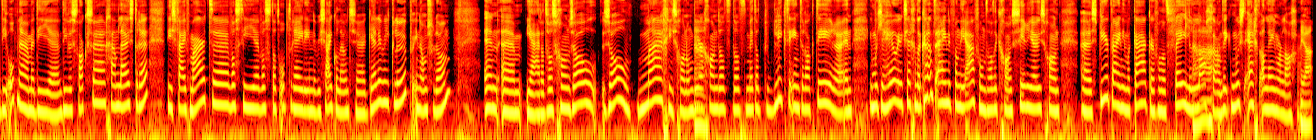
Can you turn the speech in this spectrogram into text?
die opname die, die we straks gaan luisteren. Die is 5 maart was, die, was dat optreden in de Recycle Lounge Gallery Club in Amsterdam. En um, ja, dat was gewoon zo, zo magisch. Gewoon om weer gewoon dat, dat met dat publiek te interacteren. En ik moet je heel eerlijk zeggen dat ik aan het einde van die avond had ik gewoon serieus gewoon uh, spierpijn in mijn kaken van dat vele lachen. Want ik moest echt alleen maar lachen. Ja,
